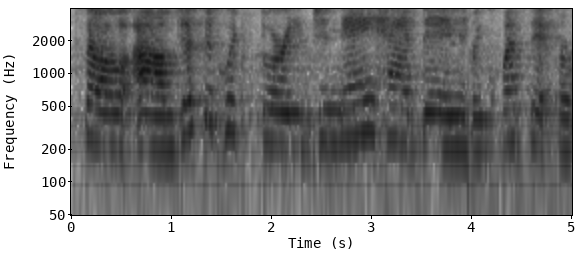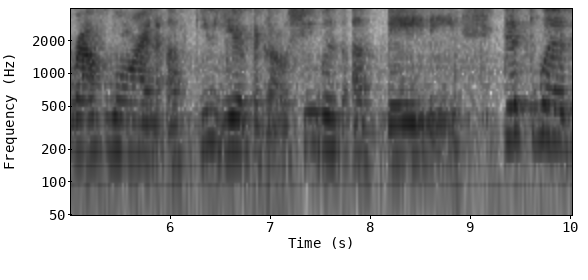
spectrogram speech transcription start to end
So um, just a quick story. Janae had been requested for Ralph Lauren a few years ago. She was a baby. This was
